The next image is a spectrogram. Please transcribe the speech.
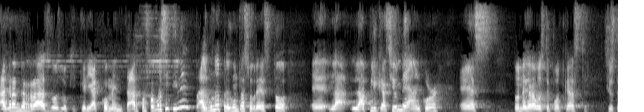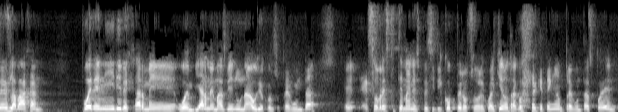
a grandes rasgos lo que quería comentar. Por favor, si tienen alguna pregunta sobre esto, eh, la, la, aplicación de Anchor es donde grabo este podcast. Si ustedes la bajan, pueden ir y dejarme o enviarme más bien un audio con su pregunta eh, sobre este tema en específico, pero sobre cualquier otra cosa que tengan preguntas, pueden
